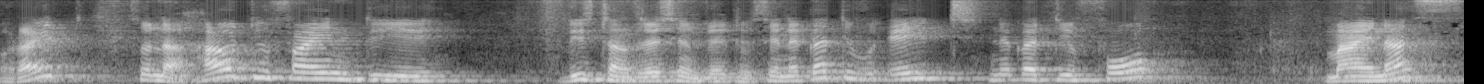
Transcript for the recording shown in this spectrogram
Alright? So now, how do you find the, this translation vector? Say negative 8, negative 4 minus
